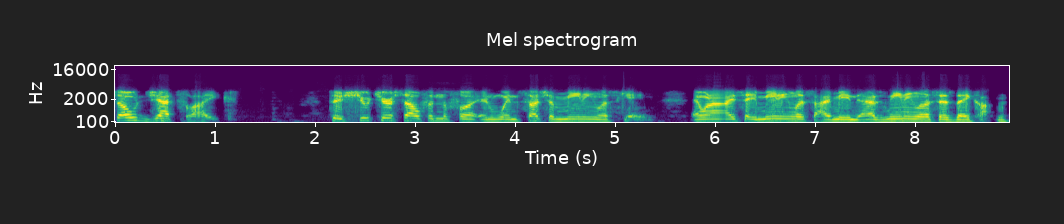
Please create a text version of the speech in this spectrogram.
so Jets like to shoot yourself in the foot and win such a meaningless game. And when I say meaningless, I mean as meaningless as they come.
